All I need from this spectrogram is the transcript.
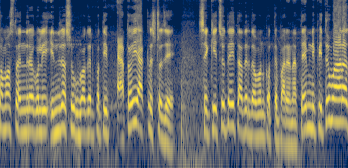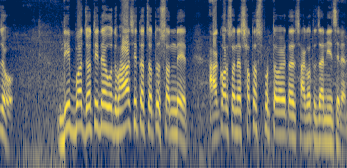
সমস্ত ইন্দ্রিয়গুলি ইন্দ্রিয় সুখভোগের প্রতি এতই আকৃষ্ট যে সে কিছুতেই তাদের দমন করতে পারে না। তেমনি পিতু মহারাজও দিব্য জ্যোতিতে উদ্ভাসিত চতুষ্চন্দ্রের আকর্ষণে স্বতঃস্ফূর্তভাবে তাদের স্বাগত জানিয়েছিলেন।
